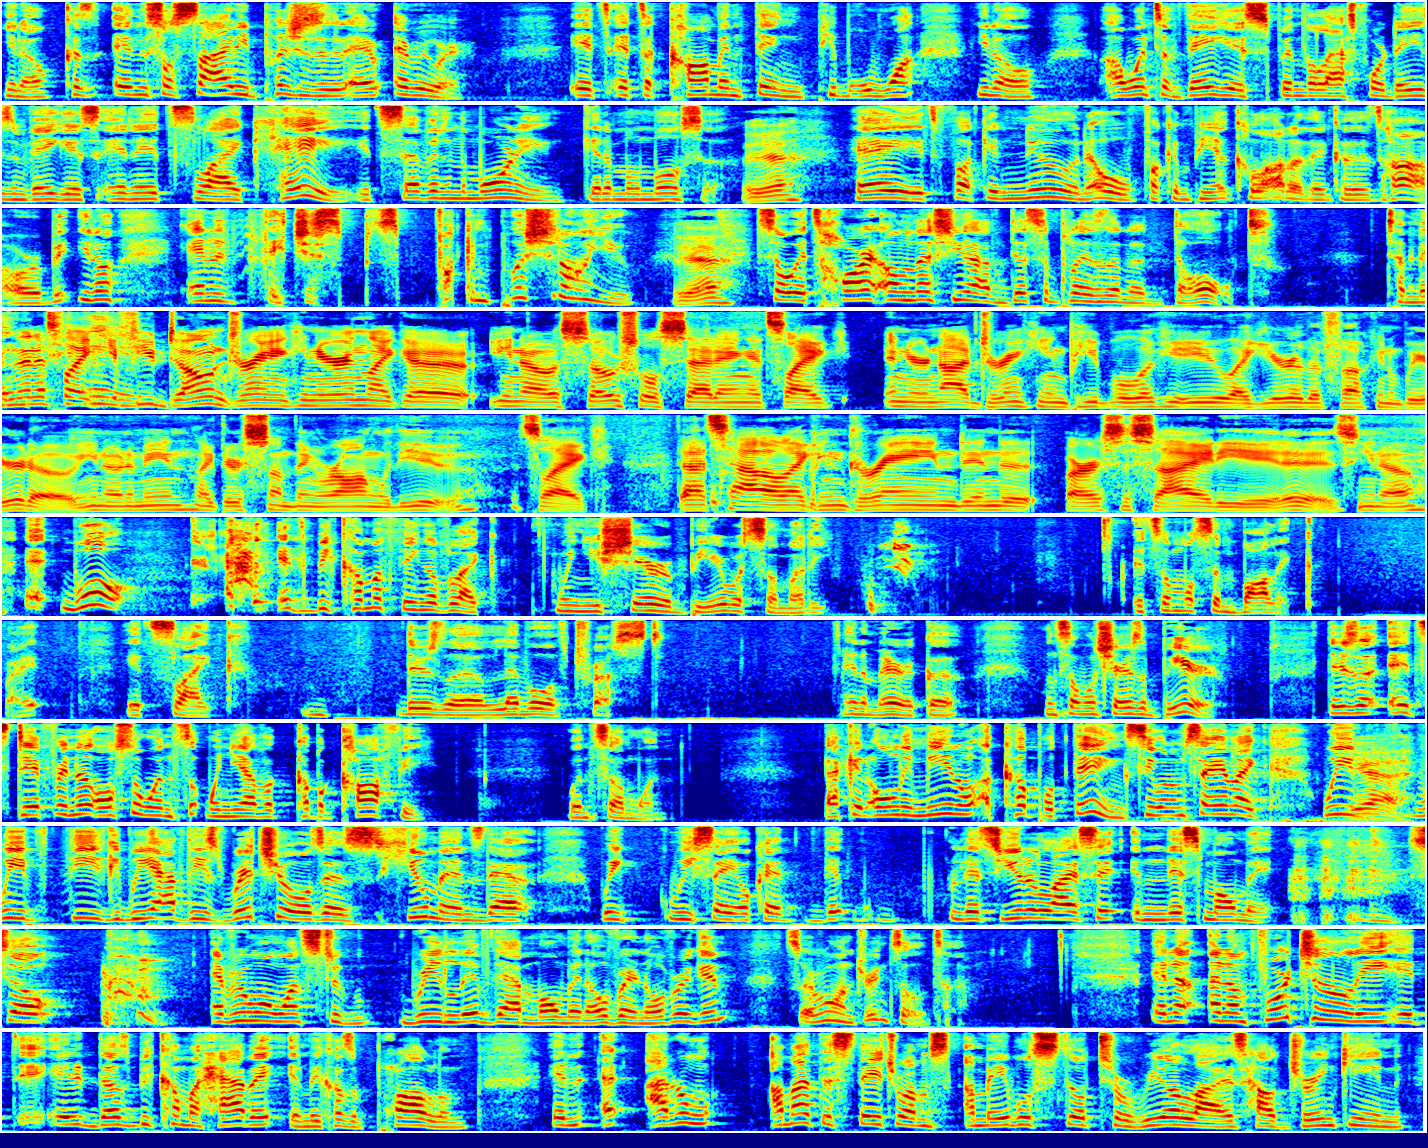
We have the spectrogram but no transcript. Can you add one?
You know, because in society pushes it e- everywhere. It's it's a common thing. People want, you know. I went to Vegas, spend the last four days in Vegas, and it's like, hey, it's seven in the morning, get a mimosa. Yeah. Hey, it's fucking noon. Oh, fucking pina colada then because it's hot, or a bit, you know. And it, they just fucking push it on you. Yeah. So it's hard unless you have discipline as an adult to maintain. And then if like if you don't drink and you're in like a you know a social setting, it's like and you're not drinking, people look at you like you're the fucking weirdo. You know what I mean? Like there's something wrong with you. It's like that's how like ingrained into our society it is. You know? Eh, well, it's become a thing of like when you share a beer with somebody, it's almost symbolic, right? It's like there's a level of trust. in America when someone shares a beer. There's a it's different also when when you have a cup of coffee with someone. That can only mean a couple things. See what I'm saying? Like we Yeah. have we've we have these rituals as humans that we we say okay, th- let's utilize it in this moment. so everyone wants to relive that moment over and over again. So everyone drinks all the time and uh, and unfortunately, it it does become a habit and becomes a problem. And uh, I don't. I'm at the stage where I'm I'm able still to realize how drinking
